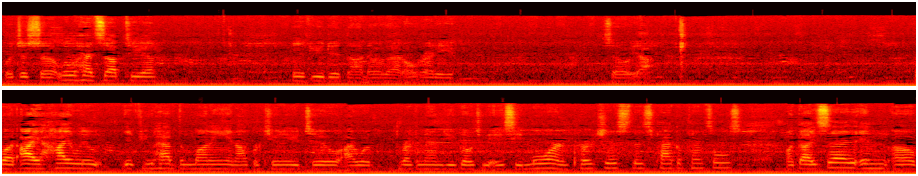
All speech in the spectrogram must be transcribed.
but just a little heads up to you if you did not know that already. So yeah. But I highly, if you have the money and opportunity to, I would recommend you go to AC Moore and purchase this pack of pencils. Like I said in uh,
